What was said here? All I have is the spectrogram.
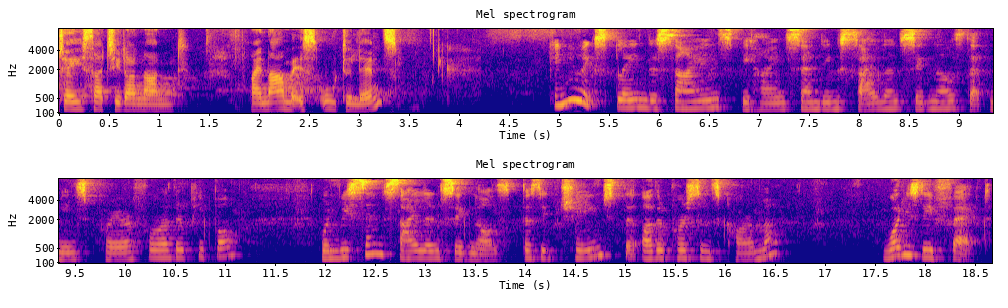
Jai Sachidanand. Mein Name ist Ute Lenz. Can you explain the science behind sending silent signals that means prayer for other people? When we send silent signals, does it change the other person's karma? What is the effect?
